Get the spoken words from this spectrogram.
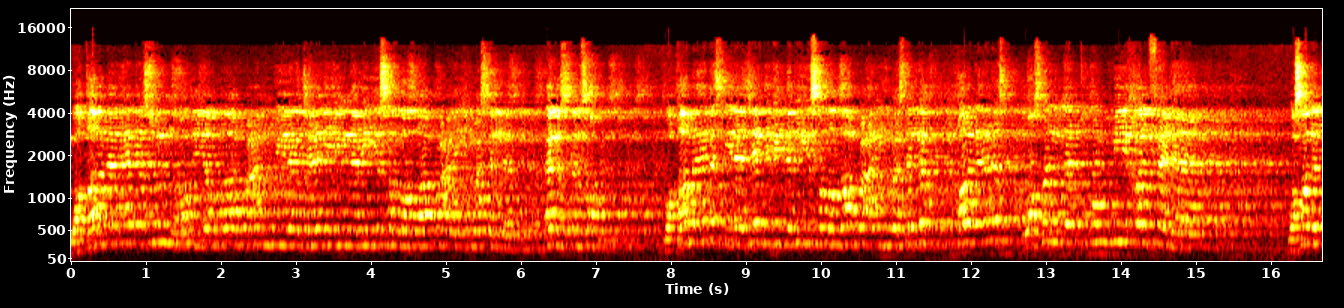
وقام أنس رضي الله عنه إلى جانب النبي صلى الله عليه وسلم. أنس كان صبر وقام أنس إلى جانب النبي صلى الله عليه وسلم. قال أنس وصلت أمي خلفنا. وصلت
